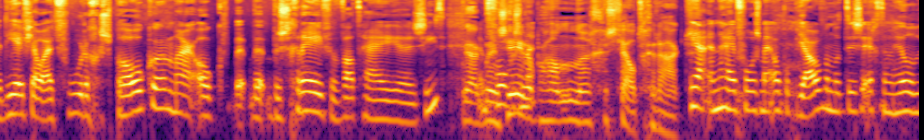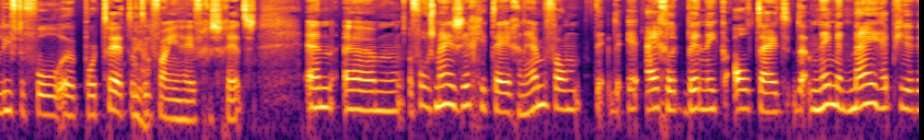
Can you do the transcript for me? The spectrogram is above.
Eh, die heeft jou uitvoerig gesproken, maar ook be- be- beschreven wat hij eh, ziet. Ja, ik En ben zeer mij- op Han gesteld geraakt. Ja, en hij volgens mij ook op jou, want het is echt een heel liefdevol portret dat Ja. hij van je heeft geschetst. En ehm, volgens mij zeg je tegen hem van, de- de- eigenlijk ben ik altijd... de- Nee, met mij heb je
